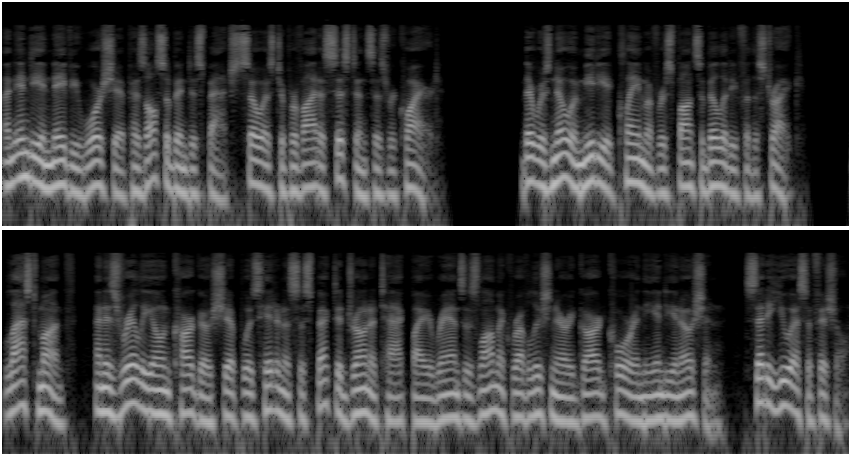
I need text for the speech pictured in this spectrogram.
An Indian Navy warship has also been dispatched so as to provide assistance as required. There was no immediate claim of responsibility for the strike. Last month, an Israeli owned cargo ship was hit in a suspected drone attack by Iran's Islamic Revolutionary Guard Corps in the Indian Ocean, said a U.S. official.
